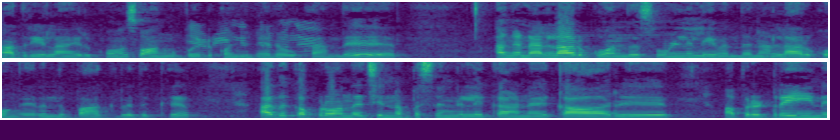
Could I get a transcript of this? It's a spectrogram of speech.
மாதிரியெல்லாம் இருக்கும். ஸோ அங்கே போயிட்டு கொஞ்சம் நேரம் உட்காந்து அங்கே நல்லாயிருக்கும் அந்த சூழ்நிலை வந்து நல்லாயிருக்கும் அங்கே இருந்து பார்க்குறதுக்கு அதுக்கப்புறம் அந்த சின்ன பசங்களுக்கான காரு அப்புறம் ட்ரெயின்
